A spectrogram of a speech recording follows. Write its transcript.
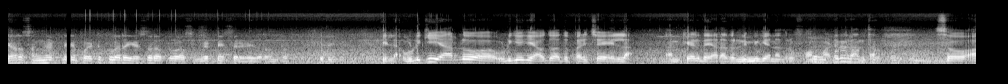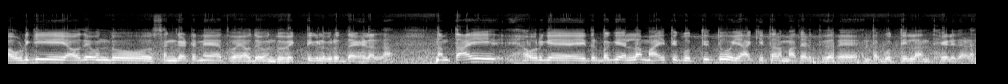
ಯಾರೋ ಸಂಘಟನೆ ಪರ್ಟಿಕ್ಯುಲರ್ ಹೆಸರು ಅಥವಾ ಸಂಘಟನೆ ಹೆಸರು ಹೇಳಿದಾರೆ ಅಂತ? ಇಲ್ಲ. ಹುಡುಗಿ ಯಾರ್ದು ಹುಡುಗಿಗೆ ಯಾವುದೂ ಅದು ಪರಿಚಯ ಇಲ್ಲ. ನಾನು ಕೇಳಿದೆ ಯಾರಾದರೂ ನಿಮಗೇನಾದರೂ ಫೋನ್ ಮಾಡಿದ್ರ ಅಂತ. ಸೊ ಆ ಹುಡುಗಿ ಯಾವುದೇ ಒಂದು ಸಂಘಟನೆ ಅಥವಾ ಯಾವುದೇ ಒಂದು ವ್ಯಕ್ತಿಗಳ ವಿರುದ್ಧ ಹೇಳಲ್ಲ. ನಮ್ಮ ತಾಯಿ ಅವ್ರಿಗೆ ಇದ್ರ ಬಗ್ಗೆ ಎಲ್ಲ ಮಾಹಿತಿ ಗೊತ್ತಿದ್ದು ಯಾಕೆ ಈ ಥರ ಮಾತಾಡ್ತಿದ್ದಾರೆ ಅಂತ ಗೊತ್ತಿಲ್ಲ ಅಂತ ಹೇಳಿದಾಳೆ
